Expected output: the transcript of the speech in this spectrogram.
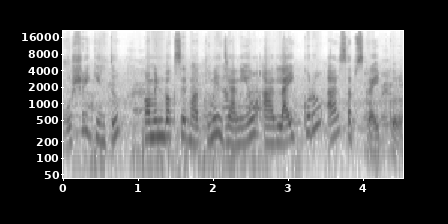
অবশ্যই কিন্তু কমেন্ট বক্সের মাধ্যমে জানিও আর লাইক করো আর সাবস্ক্রাইব করো।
